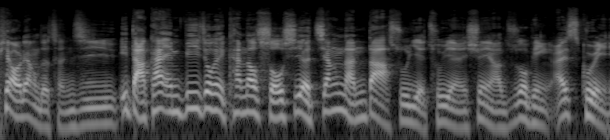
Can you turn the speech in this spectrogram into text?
漂亮的成绩。一打开 MV 就可以看到熟悉的江南大叔也出演泫雅的作品《Ice Cream》，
